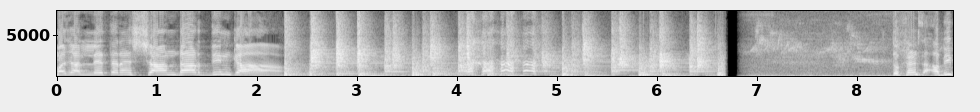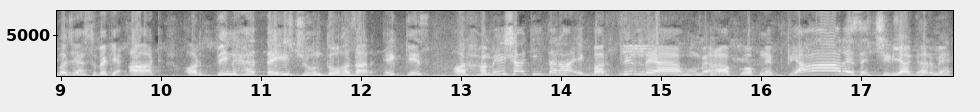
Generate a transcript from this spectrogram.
मज़ा लेते रहें, शानदार दिन का। तो फ्रेंड्स अभी बजे हैं सुबह के आठ, और दिन है 23 जून 2021 और हमेशा की तरह एक बार फिर ले आया हूँ मैं आपको अपने प्यारे से चिड़ियाघर में,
